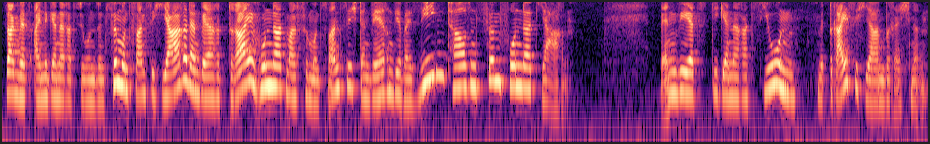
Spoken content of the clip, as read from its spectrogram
Sagen wir jetzt, eine Generation sind 25 Jahre, dann wäre 300 mal 25, dann wären wir bei 7500 Jahren. Wenn wir jetzt die Generation mit 30 Jahren berechnen,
